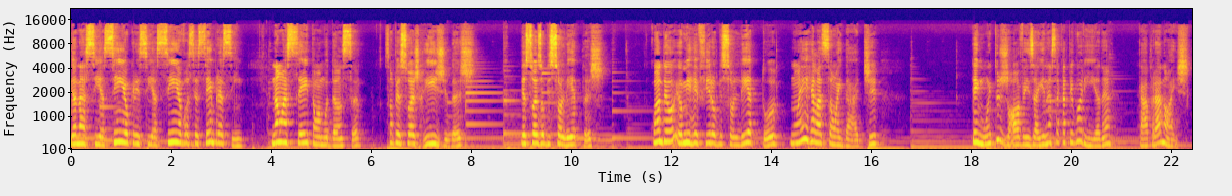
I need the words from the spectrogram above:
Eu nasci assim, eu cresci assim, eu vou ser sempre assim. Não aceitam a mudança. São pessoas rígidas, pessoas obsoletas. Quando eu, eu me refiro a obsoleto, não é em relação à idade. Tem muitos jovens aí nessa categoria, né? Cá para nós.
